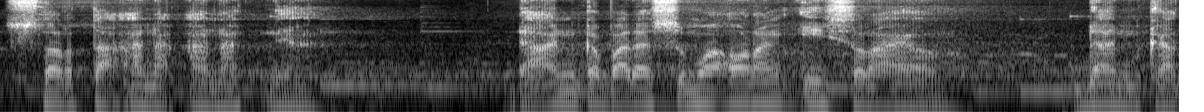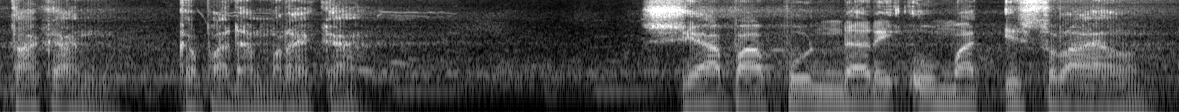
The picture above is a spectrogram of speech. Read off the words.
serta anak-anaknya, dan kepada semua orang Israel, dan katakan kepada mereka, Siapa pun dari umat Israel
